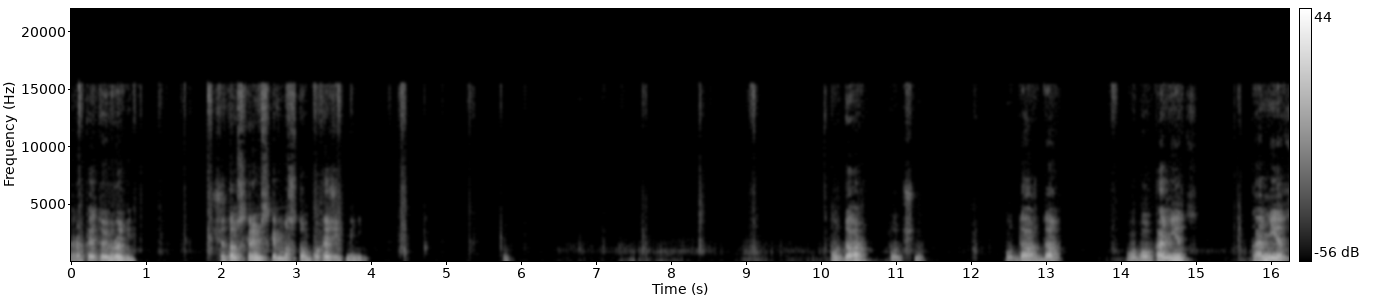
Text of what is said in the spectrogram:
Ракетою вроді. Що там з Кримським мостом? Покажіть мені. Удар, точно. Удар, да. Ого, конец. Конец.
